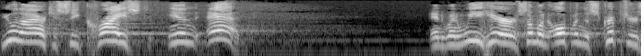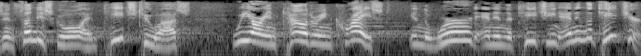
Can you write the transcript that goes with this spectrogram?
you and I are to see Christ in Ed. And when we hear someone open the scriptures in Sunday school and teach to us, we are encountering Christ in the Word and in the teaching and in the teacher.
